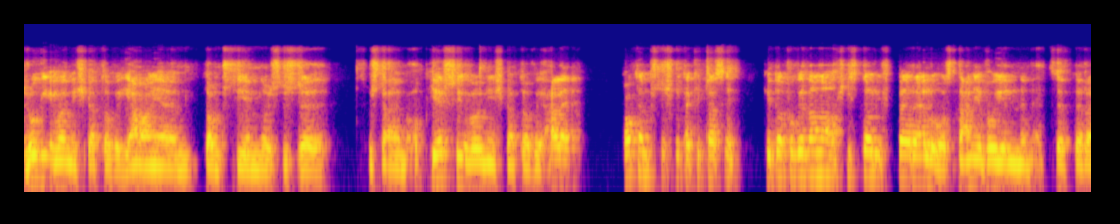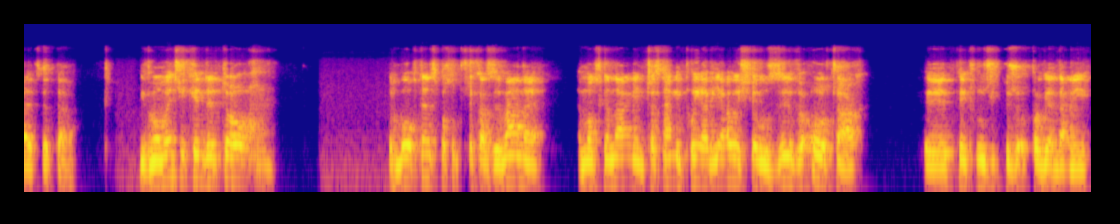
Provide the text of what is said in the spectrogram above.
II wojny światowej. Ja miałem tą przyjemność, że słyszałem o I wojnie światowej, ale potem przyszły takie czasy, kiedy opowiadano o historii w PRL-u, o stanie wojennym, etc., etc. I w momencie, kiedy to, to było w ten sposób przekazywane emocjonalnie, czasami pojawiały się łzy w oczach y, tych ludzi, którzy opowiadali,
